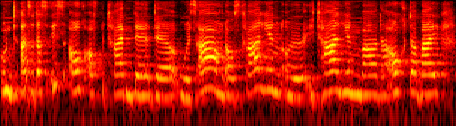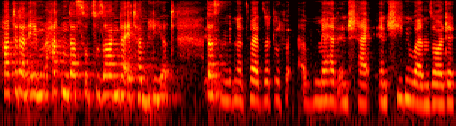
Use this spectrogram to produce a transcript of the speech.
Und also das ist auch auf Betreiben der, der USA und Australien, äh, Italien war da auch dabei, hatte dann eben, hatten das sozusagen da etabliert. Dass mit einer Zweidrittelmehrheit entschieden werden sollte,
